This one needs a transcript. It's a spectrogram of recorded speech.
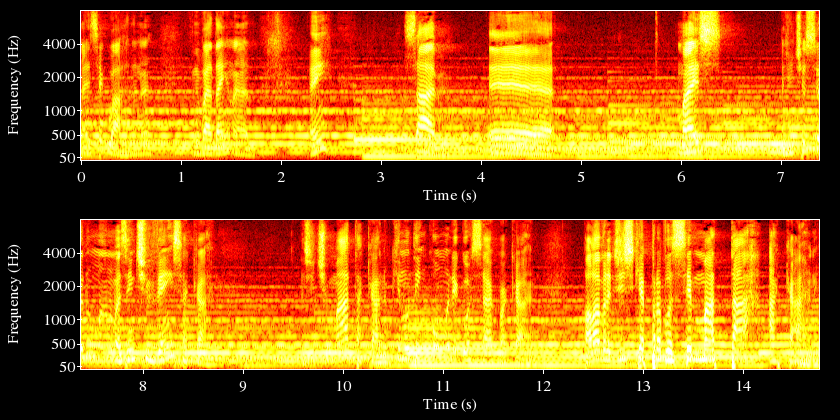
Aí você guarda, né? Não vai dar em nada. Hein? Sabe? É... Mas a gente é ser humano, mas a gente vence a carne. A gente mata a carne, porque não tem como negociar com a carne. A palavra diz que é para você matar a carne.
